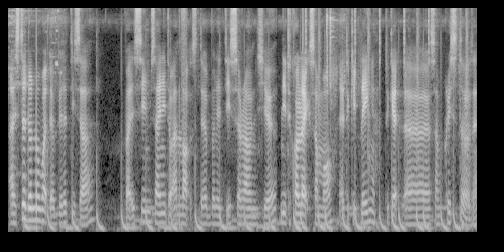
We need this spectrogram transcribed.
I still don't know what the abilities are. But it seems I need to unlock the abilities around here. Need to collect some more. Have to keep playing uh, to get uh, some crystals. Eh?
